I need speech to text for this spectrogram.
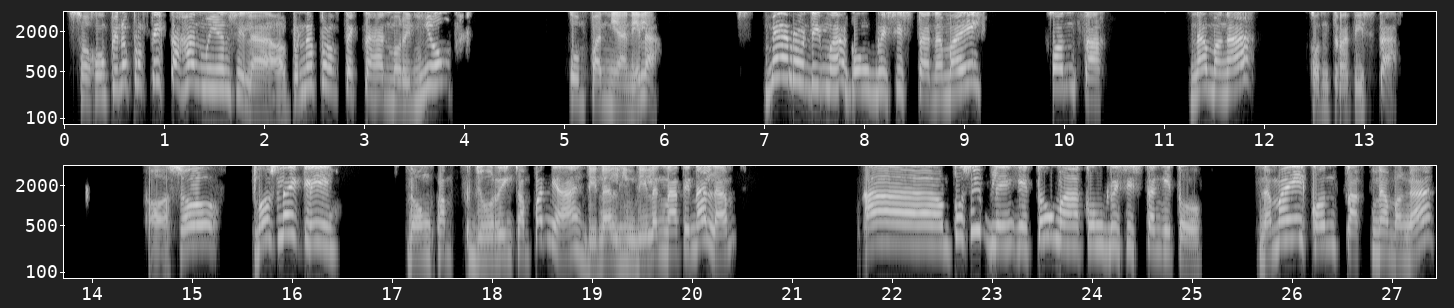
So, kung pinoprotektahan mo yan sila, pinoprotektahan mo rin yung kumpanya nila. Meron ding mga kongresista na may contact na mga kontratista. Oh, so, most likely, nung during kampanya, hindi, na, hindi lang natin alam, ah posibleng itong mga kongresistang ito na may contact na mga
